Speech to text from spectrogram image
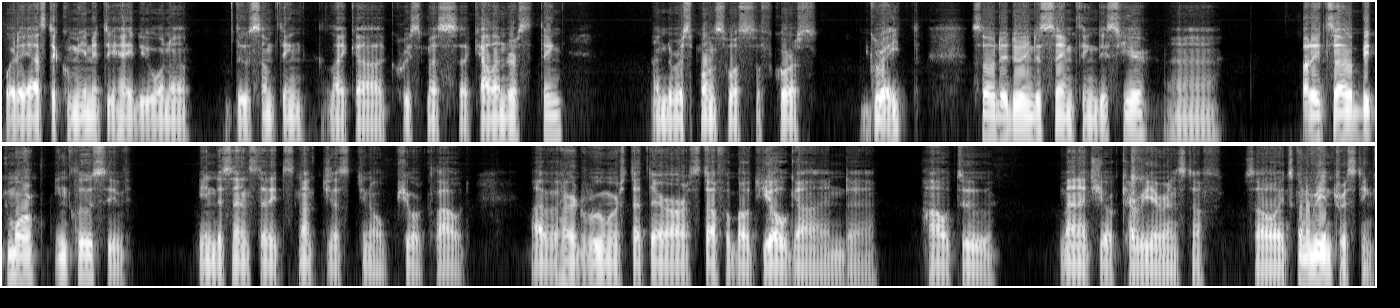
where they asked the community, "Hey, do you want to do something like a Christmas uh, calendars thing?" And the response was, of course, great. So they're doing the same thing this year, but it's a bit more inclusive in the sense that it's not just you know pure cloud. I've heard rumors that there are stuff about yoga and uh, how to manage your career and stuff. So it's going to be interesting.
